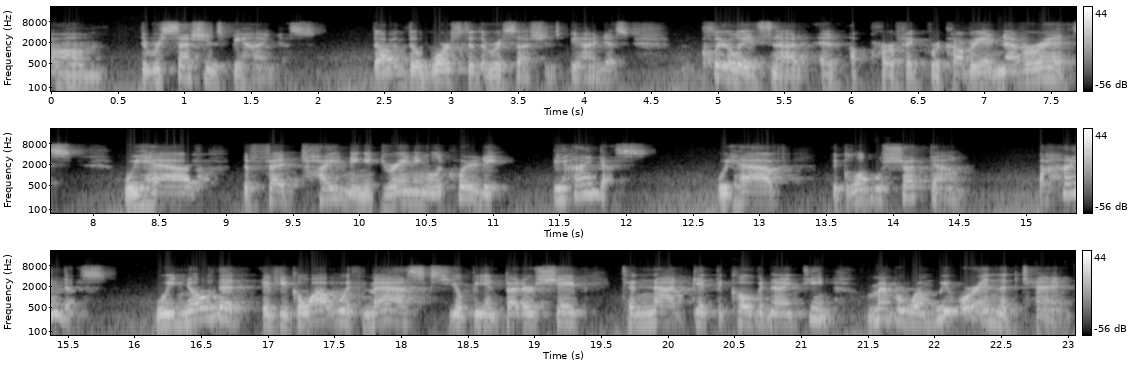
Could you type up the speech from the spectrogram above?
um, the recessions behind us, the the worst of the recessions behind us. Clearly, it's not a, a perfect recovery. It never is. We have the Fed tightening and draining liquidity behind us. We have the global shutdown behind us. We know that if you go out with masks, you'll be in better shape to not get the COVID 19. Remember, when we were in the tank,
